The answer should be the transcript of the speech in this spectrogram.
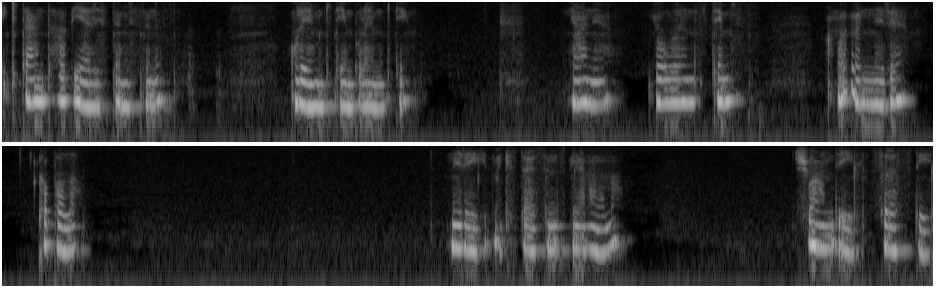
İki tane daha bir yer istemişsiniz. Oraya mı gideyim, buraya mı gideyim? Yani Yollarınız temiz ama önleri kapalı. Nereye gitmek istersiniz bilemem ama şu an değil, sırası değil.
